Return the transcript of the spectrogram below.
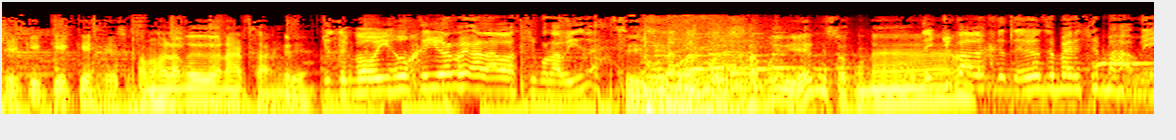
¿Qué, qué, qué, qué es eso? Estamos hablando de donar sangre. Yo tengo hijos que yo he regalado así por la vida. Sí, sí, bueno, cosa- eso está muy bien. Eso es una... De hecho, cada vez que te veo te pareces más a mí.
